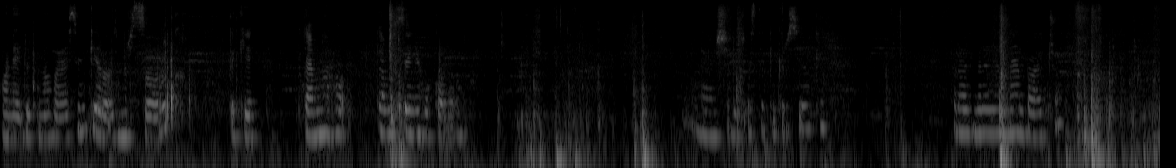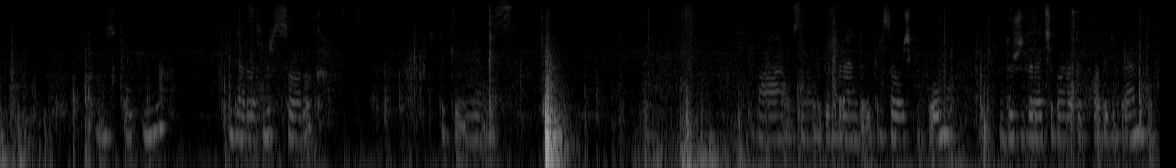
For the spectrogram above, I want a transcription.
Вони йдуть новесенькі, розмір 40. Такі темного, темно-синього кольору. Йдуть ось такі кросівки. Розміри я не бачу. Наступні. Іде розмір 40. Ось такий низ. Вау, знову йдуть брендові кросовочки Puma. Дуже, до речі, багато входить бренду.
